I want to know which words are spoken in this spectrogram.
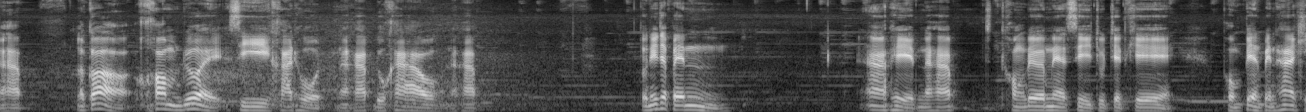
นะครับ แล้วก็ค่อมด้วย C cathode นะครับ ดูข้าวนะครับ ตัวนี้จะเป็น R page นะครับ ของเดิมเนี่ย 4.7K ผมเปลี่ยนเป็น 5K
